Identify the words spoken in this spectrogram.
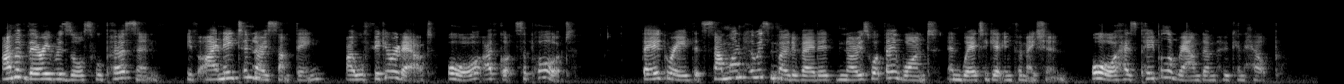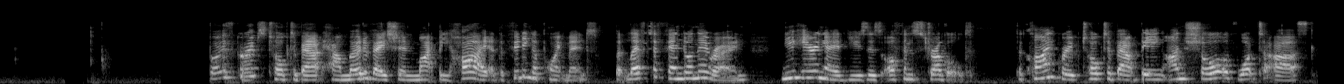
I'm a very resourceful person. If I need to know something, I will figure it out or I've got support. They agreed that someone who is motivated knows what they want and where to get information or has people around them who can help. Both groups talked about how motivation might be high at the fitting appointment, but left to fend on their own, new hearing aid users often struggled. The client group talked about being unsure of what to ask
